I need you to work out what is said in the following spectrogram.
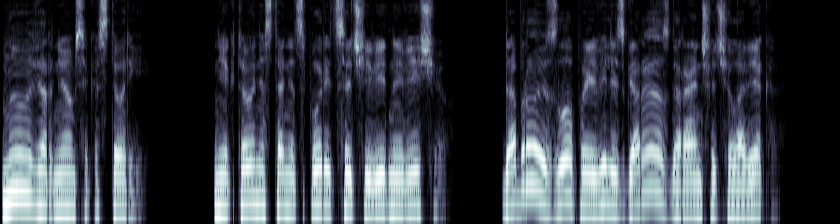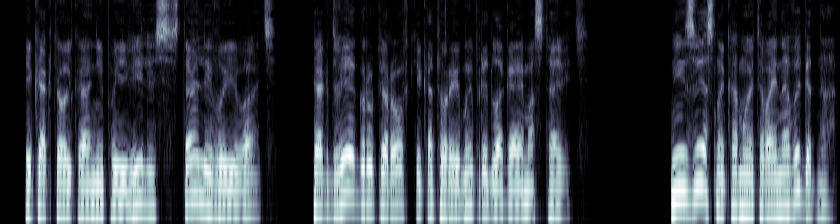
Но вернемся к истории. Никто не станет спорить с очевидной вещью. Добро и зло появились гораздо раньше человека. И как только они появились, стали воевать, как две группировки, которые мы предлагаем оставить. Неизвестно, кому эта война выгодна.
